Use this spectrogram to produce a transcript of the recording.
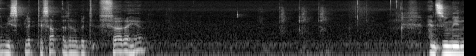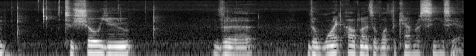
Let me split this up a little bit further here. And zoom in to show you the, the white outlines of what the camera sees here.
